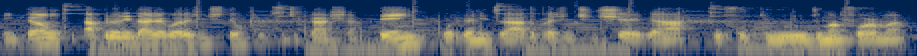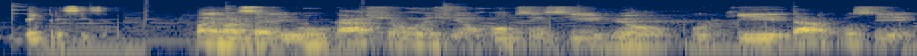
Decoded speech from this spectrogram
Então, a prioridade agora é a gente ter um fluxo de caixa bem organizado para a gente enxergar o futuro de uma forma bem precisa. Olha, Marcelo, o caixa hoje é um ponto sensível porque, dado que você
